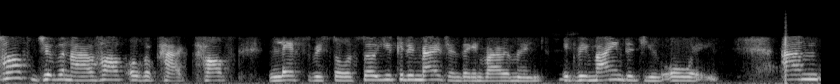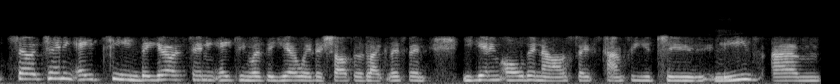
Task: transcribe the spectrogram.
half juvenile, half overpacked, half less resourced. So you could imagine the environment. It reminded you always. Um, so turning 18, the year was turning 18 was the year where the shop was like, listen, you're getting older now, so it's time for you to leave. Um,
